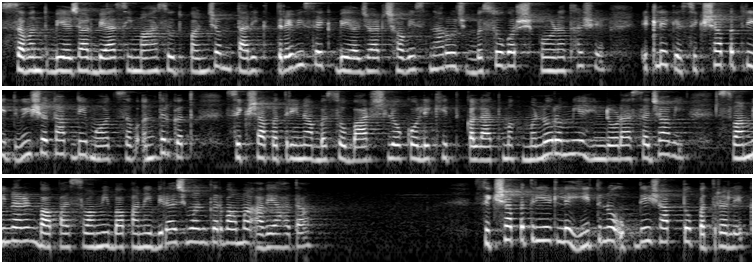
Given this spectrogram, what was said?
સંવંત બે હજાર બ્યાસી મહાસુદ પંચમ તારીખ ત્રેવીસ એક બે હજાર છવ્વીસના રોજ બસો વર્ષ પૂર્ણ થશે એટલે કે શિક્ષાપત્રી દ્વિશતાબ્દી મહોત્સવ અંતર્ગત શિક્ષાપત્રીના બસો બાર શ્લોકો લિખિત કલાત્મક મનોરમ્ય હિંડોળા સજાવી સ્વામિનારાયણ બાપા સ્વામી બાપાને બિરાજમાન કરવામાં આવ્યા હતા. શિક્ષાપત્રી એટલે હિતનો ઉપદેશ આપતો પત્રલેખ.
